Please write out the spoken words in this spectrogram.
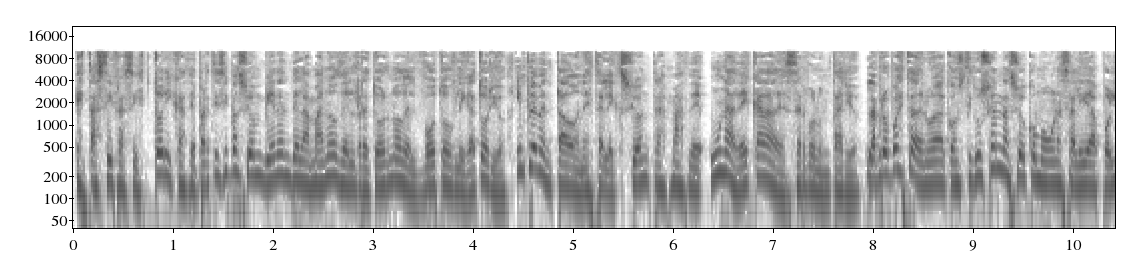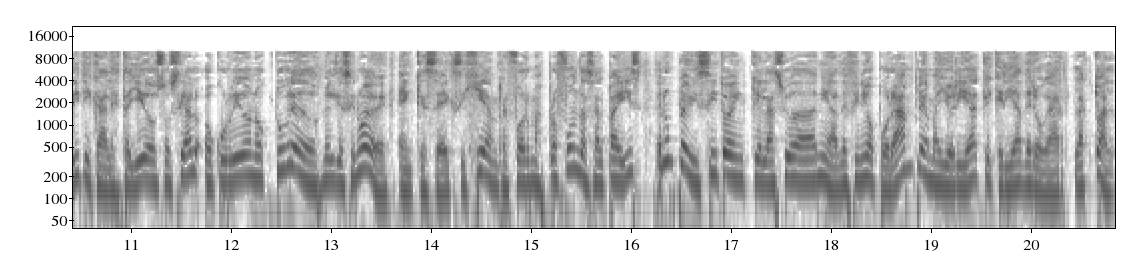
Estas cifras históricas de participación vienen de la mano del retorno del voto obligatorio, implementado en esta elección tras más de una década de ser voluntario. La propuesta de nueva constitución nació como una salida política al estallido social ocurrido en octubre de 2019, en que se exigían reformas profundas al país en un plebiscito en que la ciudadanía definió por amplia mayoría que quería derogar la actual.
